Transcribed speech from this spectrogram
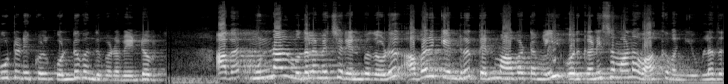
கூட்டணிக்குள் கொண்டு வந்துவிட வேண்டும். அவர் முன்னாள் முதலமைச்சர் என்பதோடு அவருக்கென்று தென் மாவட்டங்களில் ஒரு கணிசமான வாக்கு வங்கி உள்ளது.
